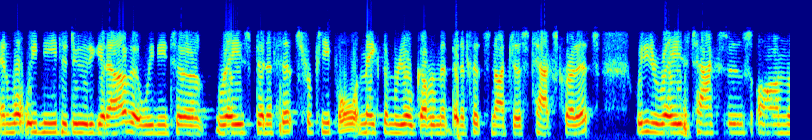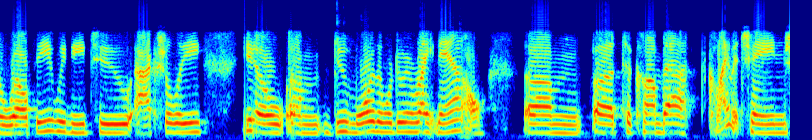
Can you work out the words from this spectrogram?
and what we need to do to get out of it. We need to raise benefits for people and make them real government benefits, not just tax credits. We need to raise taxes on the wealthy. We need to actually, you know, um, do more than we're doing right now um, uh, to combat climate change,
